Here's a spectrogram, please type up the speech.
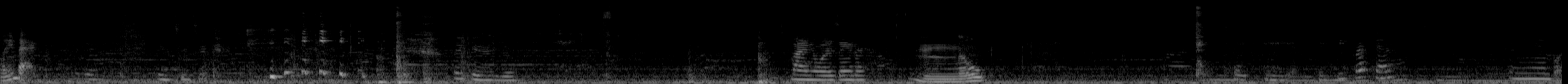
Lean back. Okay, here we go. Mind your way, Xander. Nope. Take a deep breath in and blow.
